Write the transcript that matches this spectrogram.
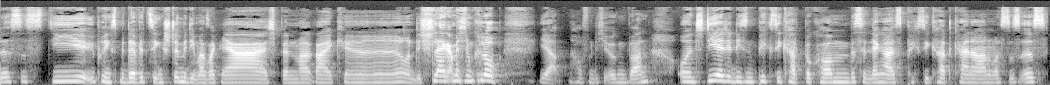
das ist die, übrigens mit der witzigen Stimme, die immer sagt, ja, ich bin Mareike und ich schläge mich im Club. Ja, hoffentlich irgendwann. Und die hätte diesen Pixie-Cut bekommen, ein bisschen länger als Pixie-Cut, keine Ahnung, was das ist.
